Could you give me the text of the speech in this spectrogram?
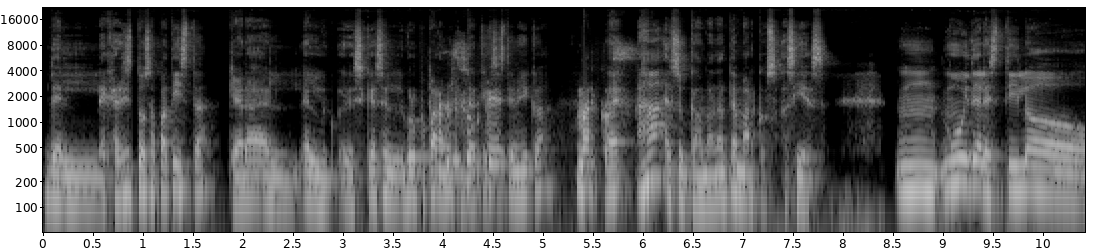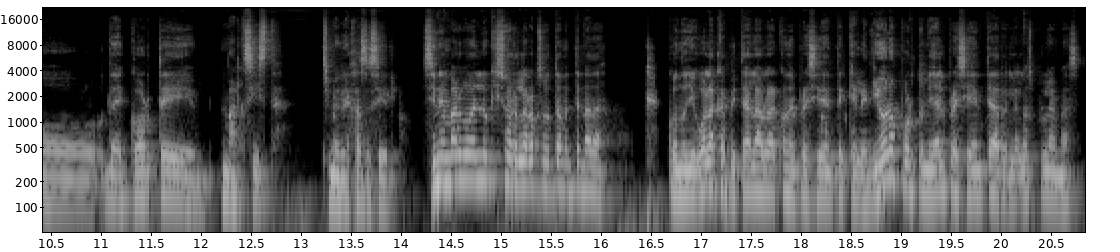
del ejército zapatista, que era el, el que es el grupo paramilitar que existe en México. Marcos. Eh, ajá, el subcomandante Marcos, así es. Mm, muy del estilo de corte marxista, si me dejas decirlo. Sin embargo, él no quiso arreglar absolutamente nada. Cuando llegó a la capital a hablar con el presidente, que le dio la oportunidad al presidente de arreglar los problemas,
